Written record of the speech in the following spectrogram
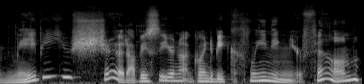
maybe you should. Obviously, you're not going to be cleaning your film,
